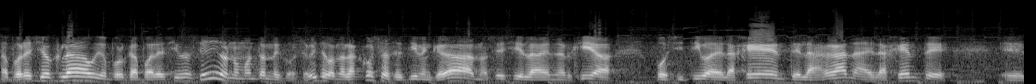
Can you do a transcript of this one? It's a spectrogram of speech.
Apareció Claudio porque apareció, se dieron un montón de cosas. ¿Viste? Cuando las cosas se tienen que dar, no sé si la energía positiva de la gente, las ganas de la gente, eh,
